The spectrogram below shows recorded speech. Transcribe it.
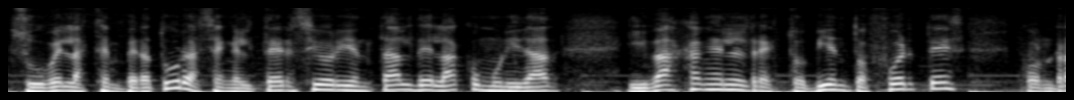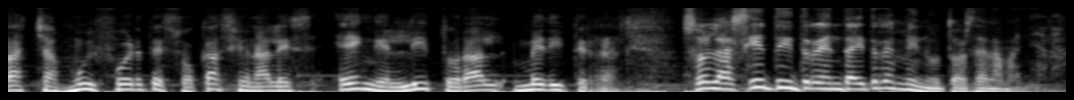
Suben las temperaturas en el tercio oriental de la comunidad y bajan en el resto. Vientos fuertes con rachas muy fuertes ocasionales en el litoral mediterráneo. Son las 7 y 33 minutos de la mañana.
